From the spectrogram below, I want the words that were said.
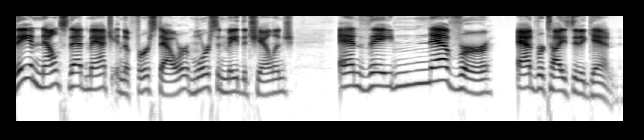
they announced that match in the first hour. Morrison made the challenge, and they never advertised it again.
